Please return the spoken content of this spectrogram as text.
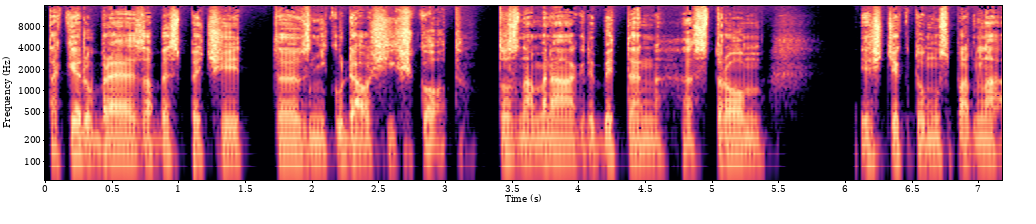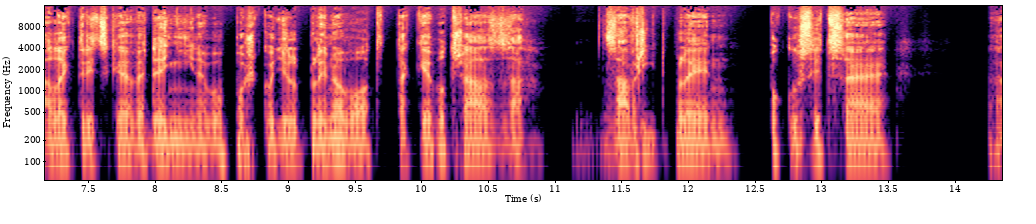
tak je dobré zabezpečit eh, vzniku dalších škod. To znamená, kdyby ten strom ještě k tomu spadla elektrické vedení nebo poškodil plynovod, tak je potřeba za, zavřít plyn, pokusit se uh,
